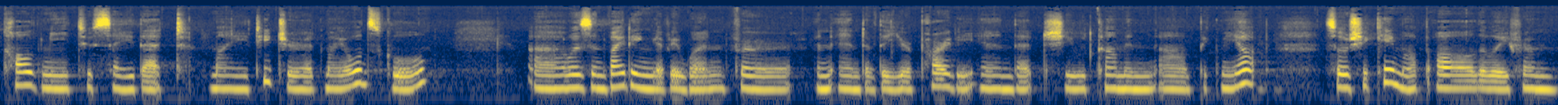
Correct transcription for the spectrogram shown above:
called me to say that my teacher at my old school uh, was inviting everyone for an end of the year party and that she would come and uh, pick me up. So she came up all the way from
